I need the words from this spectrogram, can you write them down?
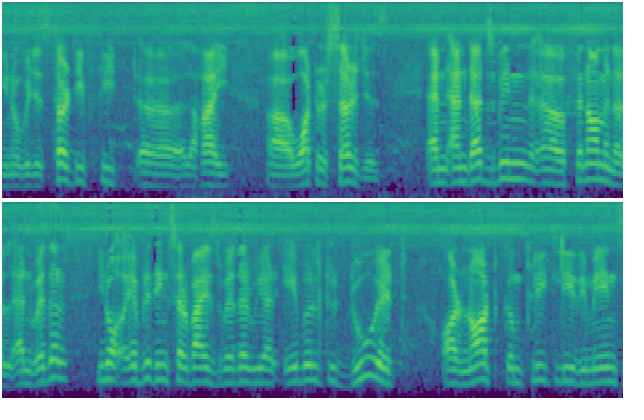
you know which is 30 feet high water surges and and that's been phenomenal. And whether you know everything survives whether we are able to do it or not completely remains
